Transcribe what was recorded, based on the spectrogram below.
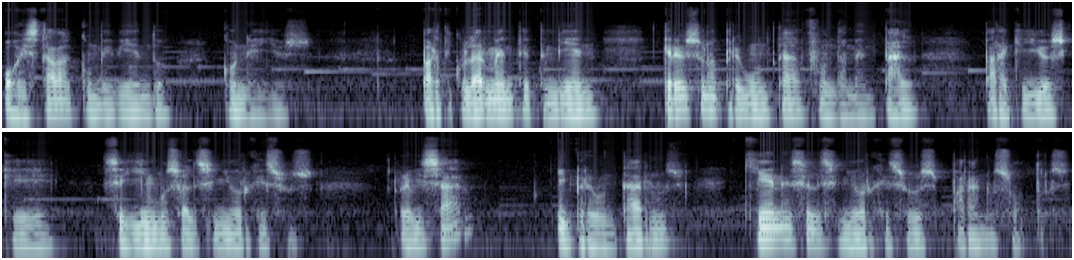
o estaba conviviendo con ellos. Particularmente también creo es una pregunta fundamental para aquellos que seguimos al Señor Jesús. Revisar y preguntarnos quién es el Señor Jesús para nosotros.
